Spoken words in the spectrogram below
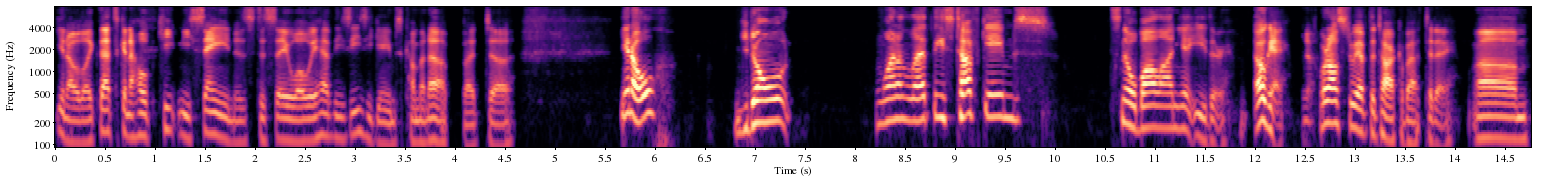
you know like that's going to help keep me sane is to say well we have these easy games coming up, but uh you know you don't want to let these tough games snowball on you either. Okay, No. what else do we have to talk about today? Um.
